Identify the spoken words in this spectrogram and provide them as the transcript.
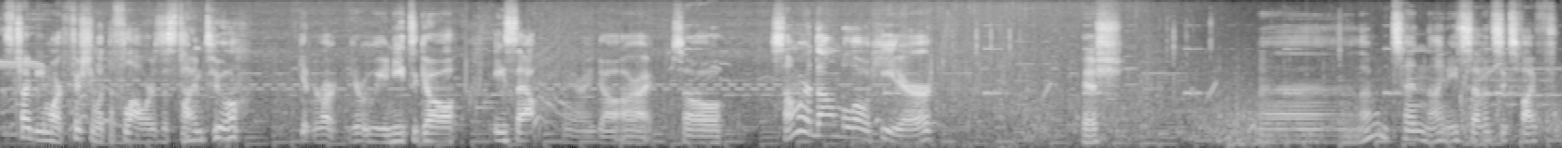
let's try to be more efficient with the flowers this time, too. Get, get where you need to go ASAP. There we go, alright. So, somewhere down below here... Ish. Uh, 11, 10, 9, 8, 7, 6, 5, 4.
